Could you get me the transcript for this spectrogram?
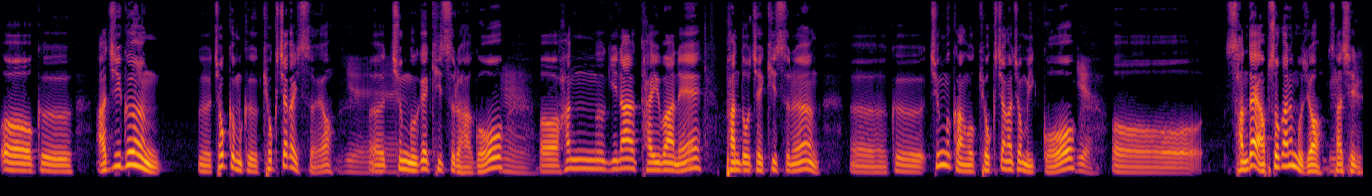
어, 그 아직은 그 조금 그 격차가 있어요. 예. 어, 중국의 기술하고 음. 어, 한국이나 타이완의 반도체 기술은 어, 그 중국하고 격차가 좀 있고 예. 어, 상당히 앞서가는 거죠, 사실.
